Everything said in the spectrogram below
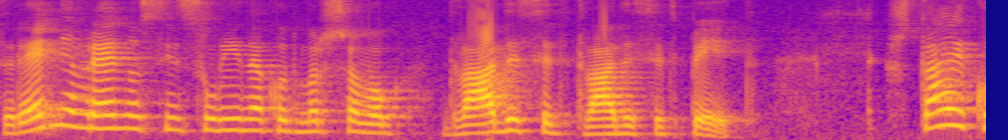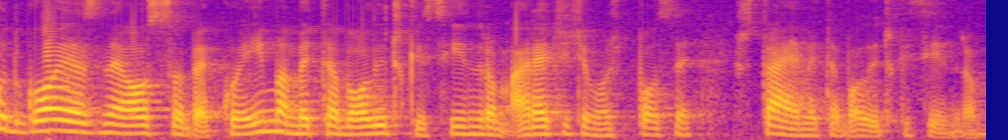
Srednja vrednost insulina kod mršavog 20-25. Šta je kod gojazne osobe koja ima metabolički sindrom, a reći ćemo posle šta je metabolički sindrom?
